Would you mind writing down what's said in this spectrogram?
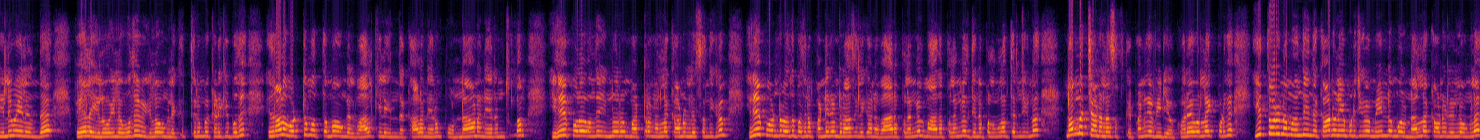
நிலுவையில் இருந்த வேலைகளோ இல்லை உதவிகளோ உங்களுக்கு திரும்ப கிடைக்கும் போது இதனால் ஒட்டுமொத்தமாக உங்கள் வாழ்க்கையில் இந்த கால நேரம் பொன்னான நேரம்னு சொல்லலாம். இதே போல் வந்து இன்னொரு மற்ற நல்ல காணொலியில் சந்திக்கிறோம். இதே போன்று வந்து பார்த்திங்கன்னா பன்னிரெண்டு ராசிகளுக்கான வார பழங்கள் மாத பழங்கள் தினப்பழங்கள்லாம் தெரிஞ்சுக்கணும் நம்ம சேனலை சப்ஸ்கிரைப் பண்ணுங்கள் வீடியோக்கு ஒரே ஒரு லைக் போடுங்க. இத்தோடு நம்ம வந்து இந்த காணொலியை முடிச்சுக்கிறோம். மீண்டும் ஒரு நல்ல காணொலியில் உங்களை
